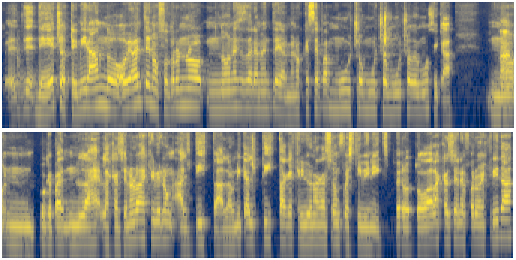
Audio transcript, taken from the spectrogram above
de, hecho, estoy mirando, obviamente nosotros no, no necesariamente, al menos que sepas mucho, mucho, mucho de música, no, ah. porque las, canciones las escribieron artistas. La única artista que escribió una canción fue Stevie Nicks, pero todas las canciones fueron escritas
